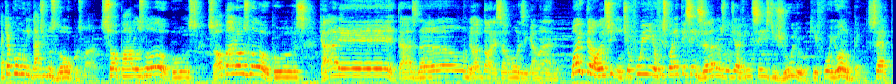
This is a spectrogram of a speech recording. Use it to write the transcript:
Aqui é a comunidade dos loucos, mano. Só para os loucos, só para os loucos, caretas não. Eu adoro essa música, mano. Bom, então, é o seguinte, eu fui, eu fiz 46 anos no dia 26 de julho, que foi ontem, certo?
